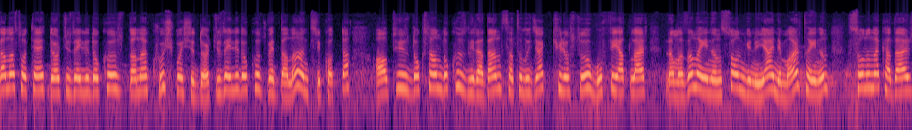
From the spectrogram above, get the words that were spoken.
dana sote 459, dana kuşbaşı 459 ve dana antrikotta 699 liradan satılacak kilosu bu fiyatlar Ramazan ayının son günü yani Mart ayının sonuna kadar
